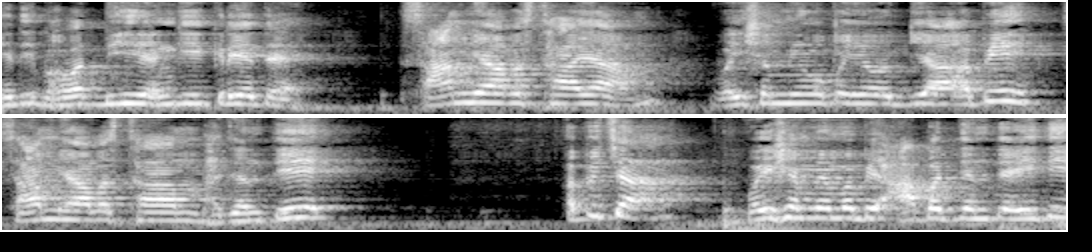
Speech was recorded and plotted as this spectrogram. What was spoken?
यदि भवद्भिः अङ्गीक्रियते साम्यावस्थायां वैषम्योपयोग्या अपि साम्यावस्थां भजन्ति अपि च वैषम्यमपि आपद्यन्ते इति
